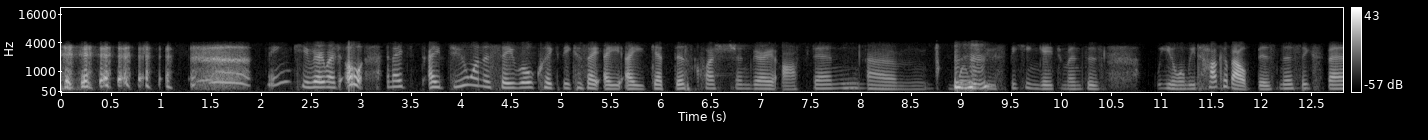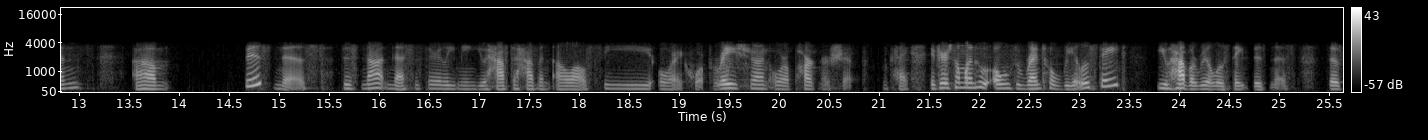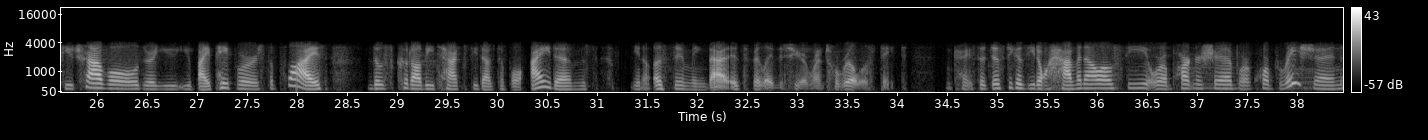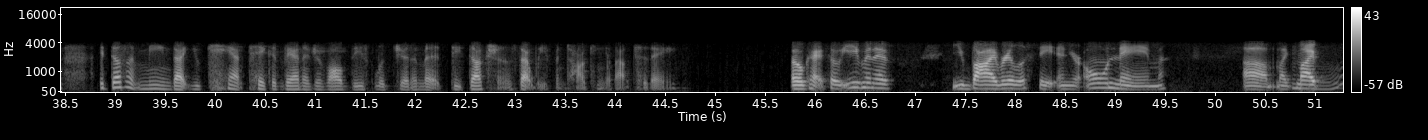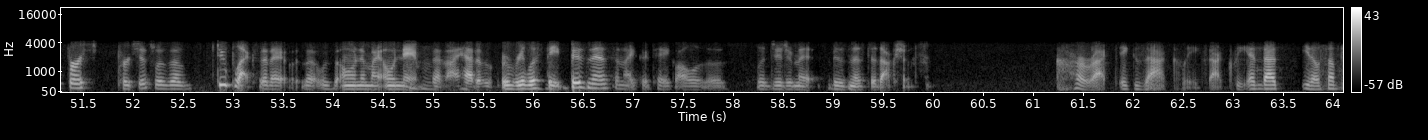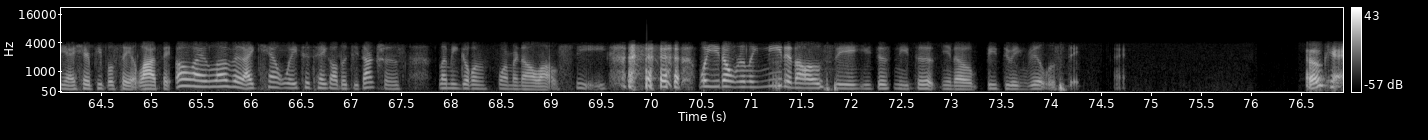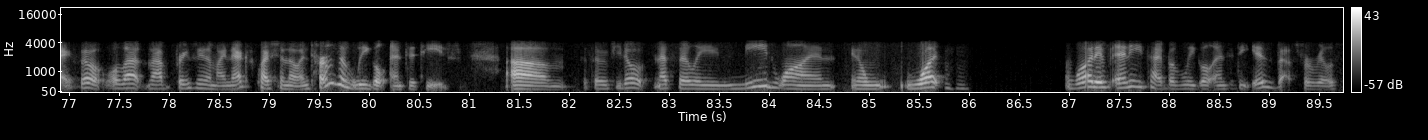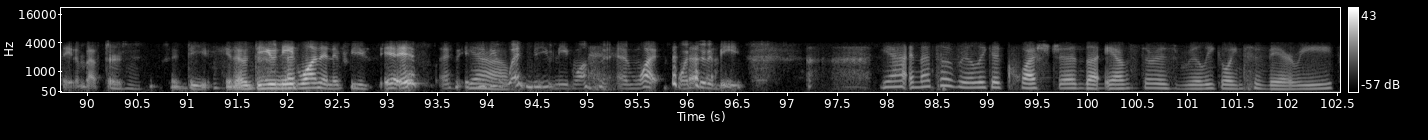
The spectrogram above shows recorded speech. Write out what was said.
you very much. Oh, and I I do want to say real quick because I I, I get this question very often um, when mm-hmm. we do speaking engagements is you know when we talk about business expense. Um, business does not necessarily mean you have to have an LLC or a corporation or a partnership. Okay, if you're someone who owns rental real estate, you have a real estate business. So if you traveled or you, you buy paper or supplies, those could all be tax deductible items, you know, assuming that it's related to your rental real estate. Okay, so just because you don't have an LLC or a partnership or a corporation, it doesn't mean that you can't take advantage of all these legitimate deductions that we've been talking about today. Okay, so even if you buy real estate in your own name, um, like my mm-hmm. first purchase was a duplex that I that was owned in my own name. Mm-hmm. Then I had a, a real estate business, and I could take all of those legitimate business deductions. Correct. Exactly. Exactly. And that's you know something I hear people say a lot. Say, "Oh, I love it. I can't wait to take all the deductions. Let me go and form an LLC." well, you don't really need an LLC. You just need to you know be doing real estate. Okay. So well, that that brings me to my next question though. In terms of legal entities, um, so if you don't necessarily need one, you know what. Mm-hmm what if any type of legal entity is best for real estate investors? Mm-hmm. So do you you know do you need one and if you if and if yeah. you do when do you need one and what what should it be? Yeah, and that's a really good question. The answer is really going to vary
